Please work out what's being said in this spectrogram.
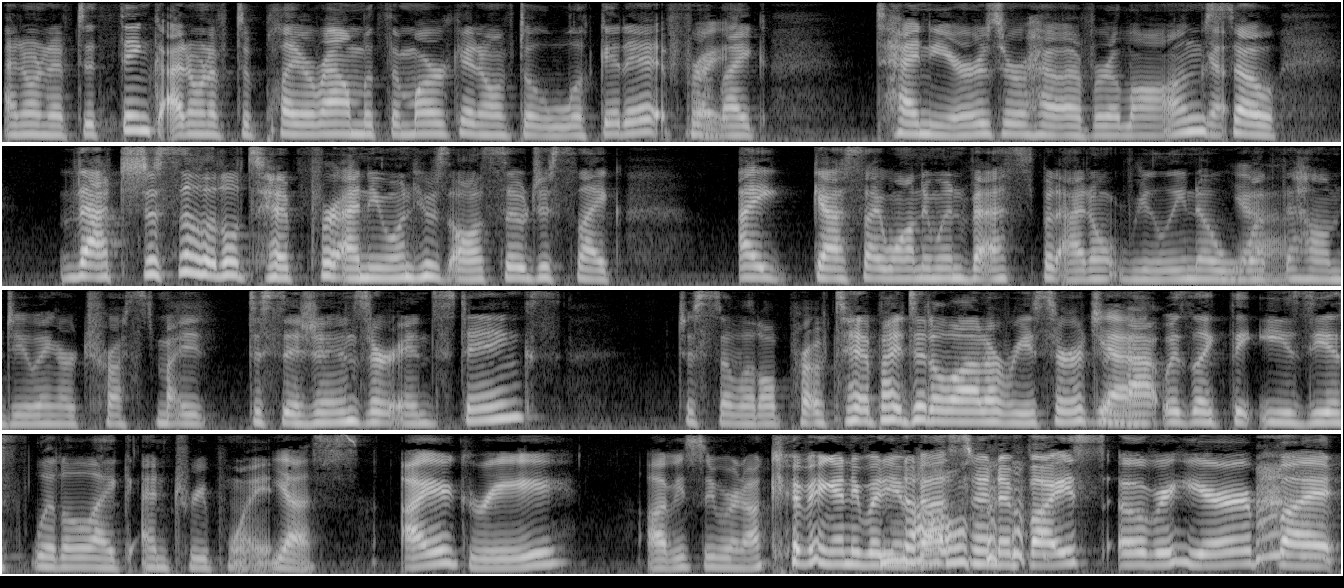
I don't have to think. I don't have to play around with the market. I don't have to look at it for Right. like 10 years or however long. Yep. So that's just a little tip for anyone who's also just like, I guess I want to invest, but I don't really know Yeah. what the hell I'm doing or trust my decisions or instincts. just a little pro tip. I did a lot of research Yeah. and that was like the easiest little like entry point. Yes, I agree. Obviously, we're not giving anybody No. investment advice over here, but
